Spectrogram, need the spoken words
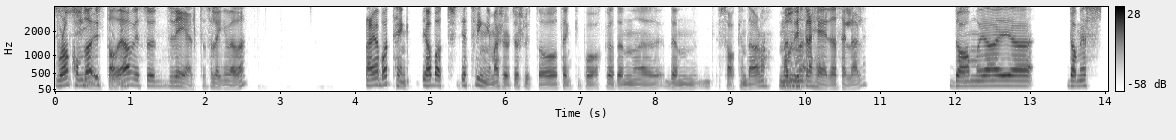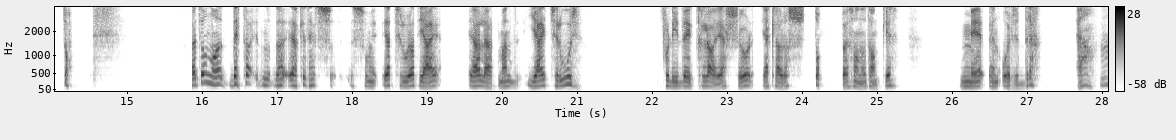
Hvordan kom du deg ut av det, ja, hvis du dvelte så lenge ved det? Nei, jeg har bare tenkt Jeg, har bare, jeg tvinger meg sjøl til å slutte å tenke på akkurat den, eh, den saken der, da. Må du distrahere deg selv da, eller? da må jeg eh, Da må jeg Vet du hva, nå Dette Jeg har ikke tenkt så, mye Jeg tror at jeg Jeg har lært meg Jeg tror, fordi det klarer jeg sjøl, jeg klarer å stoppe sånne tanker med en ordre. Ja. Mm.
